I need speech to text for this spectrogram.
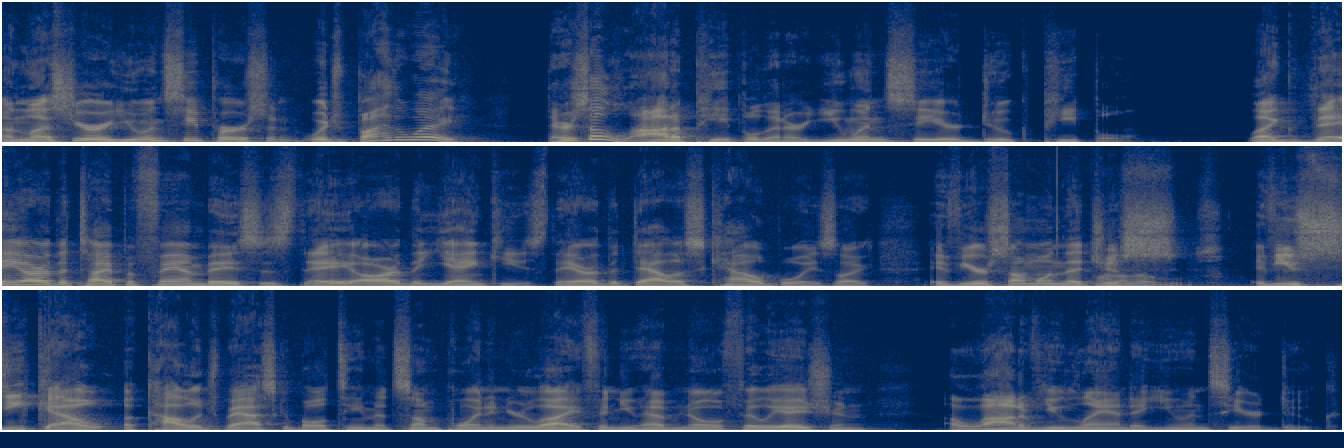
unless you're a UNC person, which by the way, there's a lot of people that are UNC or Duke people. Like they are the type of fan bases. They are the Yankees. They are the Dallas Cowboys. Like if you're someone that just if you seek out a college basketball team at some point in your life and you have no affiliation, a lot of you land at UNC or Duke.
